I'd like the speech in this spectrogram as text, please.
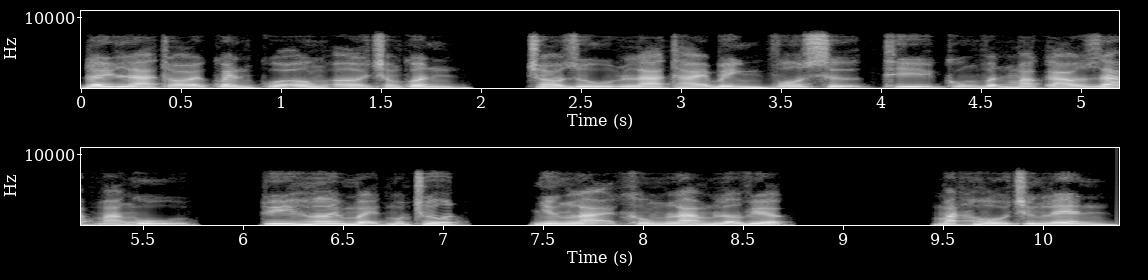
đây là thói quen của ông ở trong quân, cho dù là Thái Bình vô sự thì cũng vẫn mặc áo giáp mà ngủ, tuy hơi mệt một chút, nhưng lại không làm lỡ việc. Mắt hổ trứng lên,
